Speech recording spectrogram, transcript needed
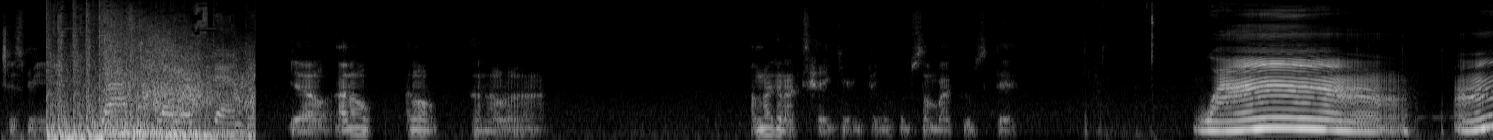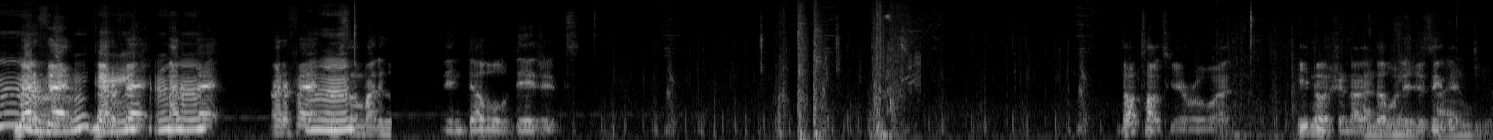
Just me. Last player standing. Yo, I don't, I don't, I don't. Uh, I'm not gonna take anything from somebody who's dead. Wow. Oh, Matter of fact, okay. matter of fact, matter of fact, matter of fact, Uh-huh. for somebody who's in double digits. Don't talk to your robot. He knows you're not in double will digits either. you.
